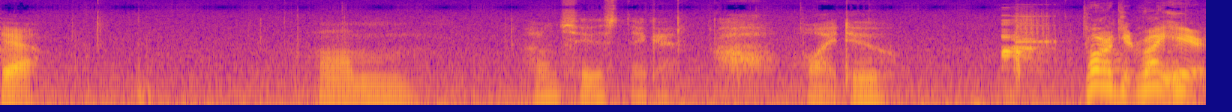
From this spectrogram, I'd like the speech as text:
Yeah. Um, I don't see this nigga. Oh, I do. Target right here.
